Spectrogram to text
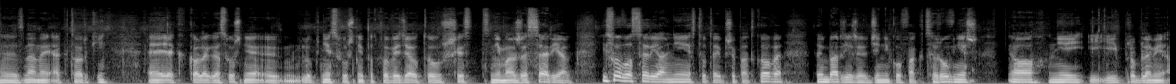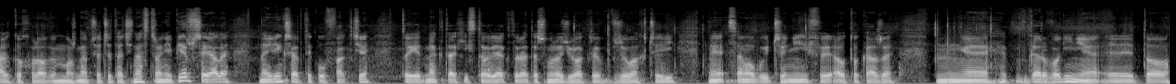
e, znanej aktorki. E, Jak kolega słusznie lub niesłusznie podpowiedział, to już jest niemalże serial. I słowo serial nie jest tutaj przypadkowe, tym bardziej, że w Dzienniku Fakt również o niej i jej problemie alkoholowym można przeczytać na stronie pierwszej, ale największy artykuł w Fakcie to jednak ta historia, która też mroziła krew w żyłach, czyli e, samobójczyni w autokarze mm, e, w Garwolinie. E, To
